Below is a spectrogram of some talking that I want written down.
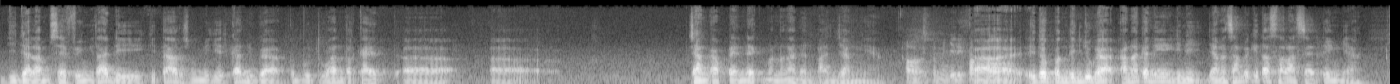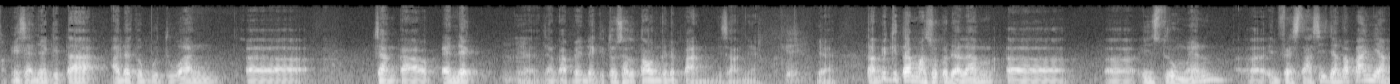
di dalam saving tadi kita harus memikirkan juga kebutuhan terkait eh, eh, jangka pendek, menengah dan panjangnya. Oh, itu menjadi faktor. Uh, itu penting juga karena kan ini gini, jangan sampai kita salah setting ya. Misalnya kita ada kebutuhan uh, jangka pendek, ya jangka pendek itu satu tahun ke depan misalnya, Oke. ya. Tapi kita masuk ke dalam uh, uh, instrumen uh, investasi jangka panjang.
